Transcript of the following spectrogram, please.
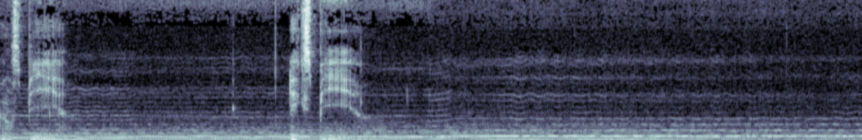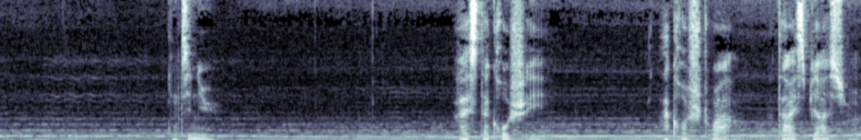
Inspire. Expire. Continue. Reste accroché. Accroche-toi à ta respiration.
